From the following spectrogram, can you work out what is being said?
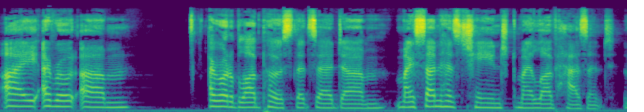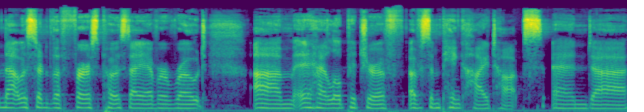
I I wrote um I wrote a blog post that said, um, My son has changed, my love hasn't. And that was sort of the first post I ever wrote. Um, and it had a little picture of, of some pink high tops. And, uh,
